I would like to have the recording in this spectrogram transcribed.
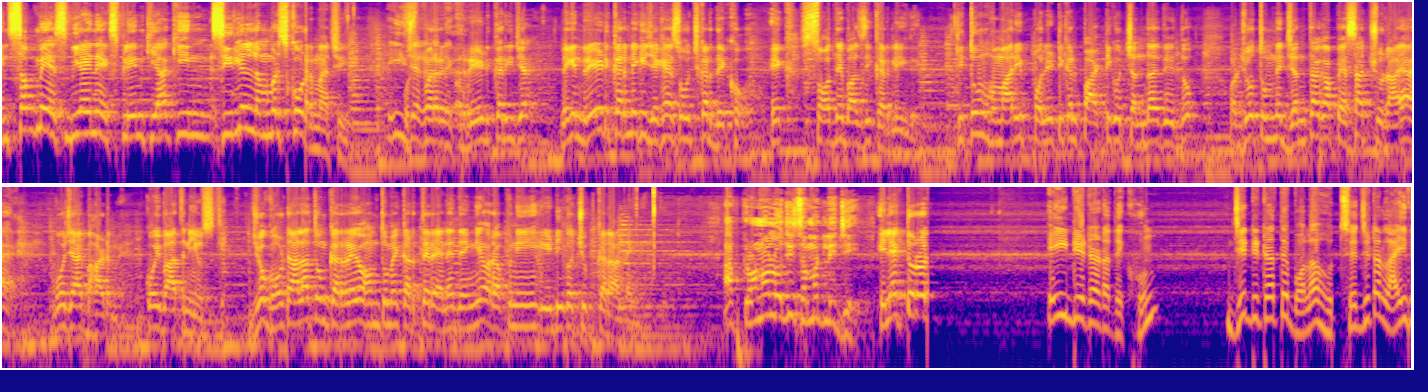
इन सब में एसबीआई ने एक्सप्लेन किया कि इन सीरियल नंबर्स को करना चाहिए यही उस जगह पर देखो। रेड करी जाए लेकिन रेड करने की जगह सोचकर देखो एक सौदेबाजी कर ली गई कि तुम हमारी पॉलिटिकल पार्टी को चंदा दे दो और जो तुमने जनता का पैसा चुराया है वो जाए भाड़ में कोई बात नहीं उसकी जो घोटाला तुम कर रहे हो हम तुम्हें करते रहने देंगे और अपनी ईडी को चुप करा लेंगे आप क्रोनोलॉजी समझ लीजिए इलेक्टोरल এই ডেটাটা দেখুন যে ডেটাতে বলা হচ্ছে, যেটা লাইভ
